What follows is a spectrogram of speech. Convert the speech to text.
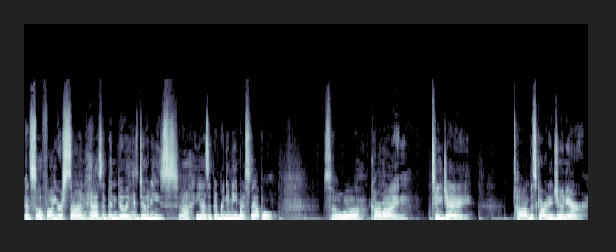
And so far, your son hasn't been doing his duties. Uh, he hasn't been bringing me my Snapple. So, uh, Carmine, TJ, Tom Biscardi Jr.,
